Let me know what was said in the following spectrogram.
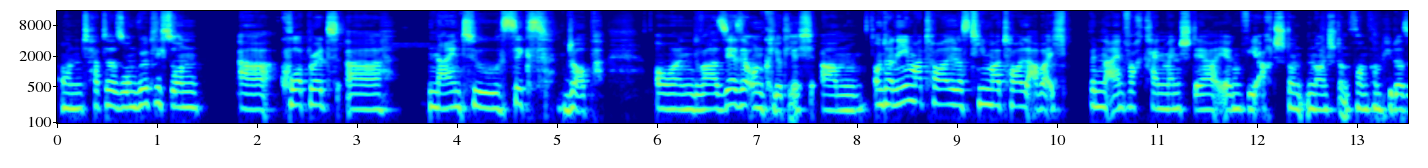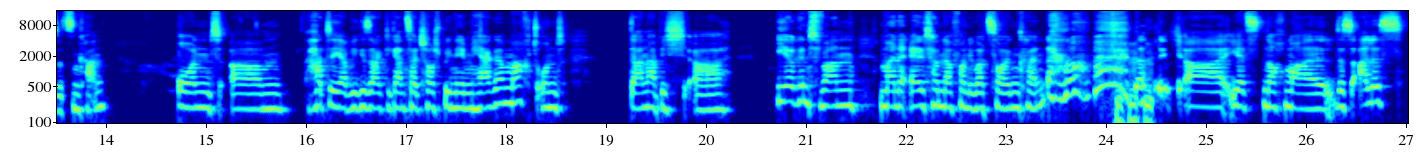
und hatte so ein wirklich so ein äh, Corporate äh, 9-to-6-Job und war sehr, sehr unglücklich. Ähm, Unternehmen war toll, das Team war toll, aber ich bin einfach kein Mensch, der irgendwie acht Stunden, neun Stunden vorm Computer sitzen kann. Und ähm, hatte ja, wie gesagt, die ganze Zeit Schauspiel nebenher gemacht und dann habe ich äh, irgendwann meine Eltern davon überzeugen können, dass ich äh, jetzt nochmal das alles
